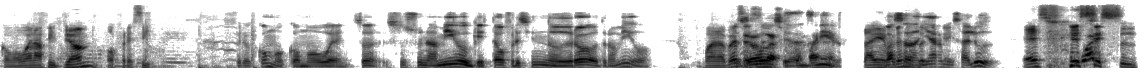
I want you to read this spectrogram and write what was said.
como buen anfitrión, ofrecí. Pero ¿cómo como buen? ¿Sos, sos un amigo que está ofreciendo droga a otro amigo? Bueno, pero eso Droga a es- su compañero. está bien. Vas a eso es- dañar mi salud. Es, ese es un.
